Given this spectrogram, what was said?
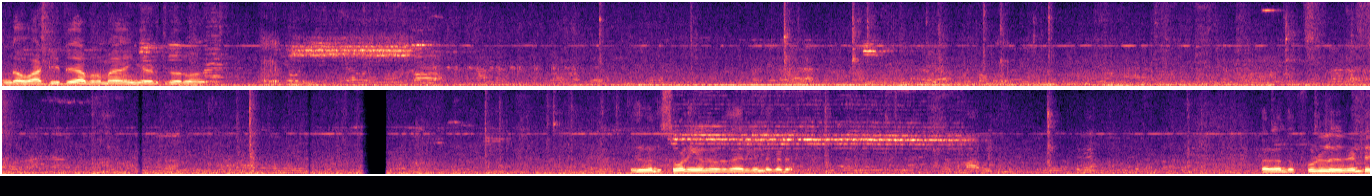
அங்கே வாட்டிட்டு அப்புறமா இங்கே எடுத்துகிட்டு வருவாங்க. இது வந்து சோழிங்கரோடு தான் இருக்குது இந்த கடை. பாருங்க அந்த ஃபுல் ரெண்டு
